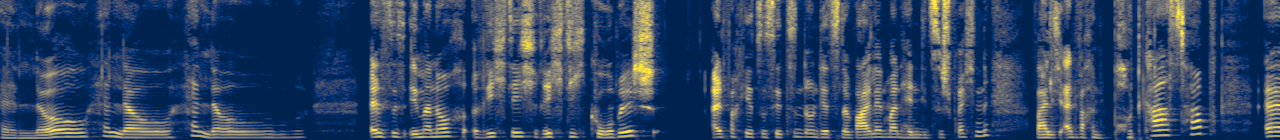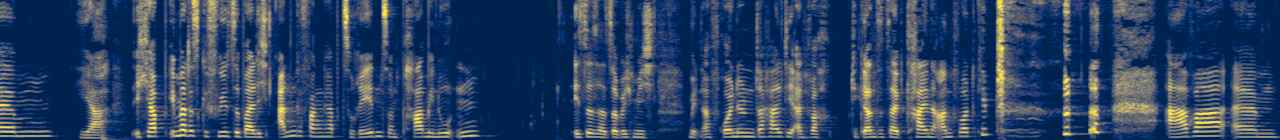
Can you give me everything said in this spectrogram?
Hello, hello, hello. Es ist immer noch richtig, richtig komisch, einfach hier zu sitzen und jetzt eine Weile in mein Handy zu sprechen, weil ich einfach einen Podcast habe. Ähm, ja, ich habe immer das Gefühl, sobald ich angefangen habe zu reden, so ein paar Minuten, ist es, als ob ich mich mit einer Freundin unterhalte, die einfach die ganze Zeit keine Antwort gibt. Aber ähm,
